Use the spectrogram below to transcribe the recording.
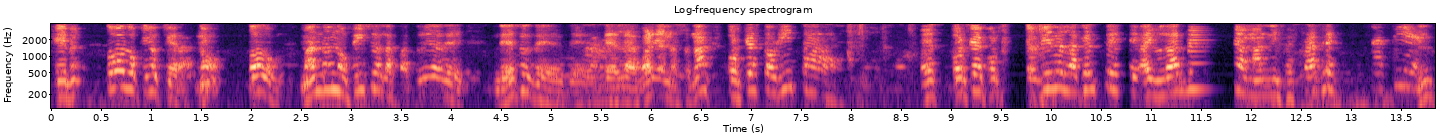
que me- todo lo que yo quiera, no, todo. Manda un oficio a la patrulla de, de esos de, de- de la Guardia Nacional. ¿Por qué hasta ahorita? Eh, ¿Por qué? Porque viene la gente a ayudarme a manifestarse. Así es. ¿Mm?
